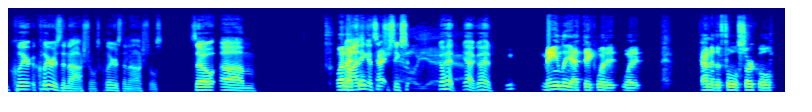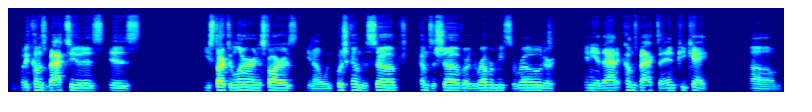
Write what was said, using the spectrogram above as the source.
Clear, clear as the nostrils. Clear as the nostrils. So, um, Well, no, and I, think it's I- interesting. So- go ahead. Yeah, go ahead. mainly I think what it what it kind of the full circle what it comes back to is is you start to learn as far as you know when push comes to shove comes to shove or the rubber meets the road or any of that it comes back to NPK um,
